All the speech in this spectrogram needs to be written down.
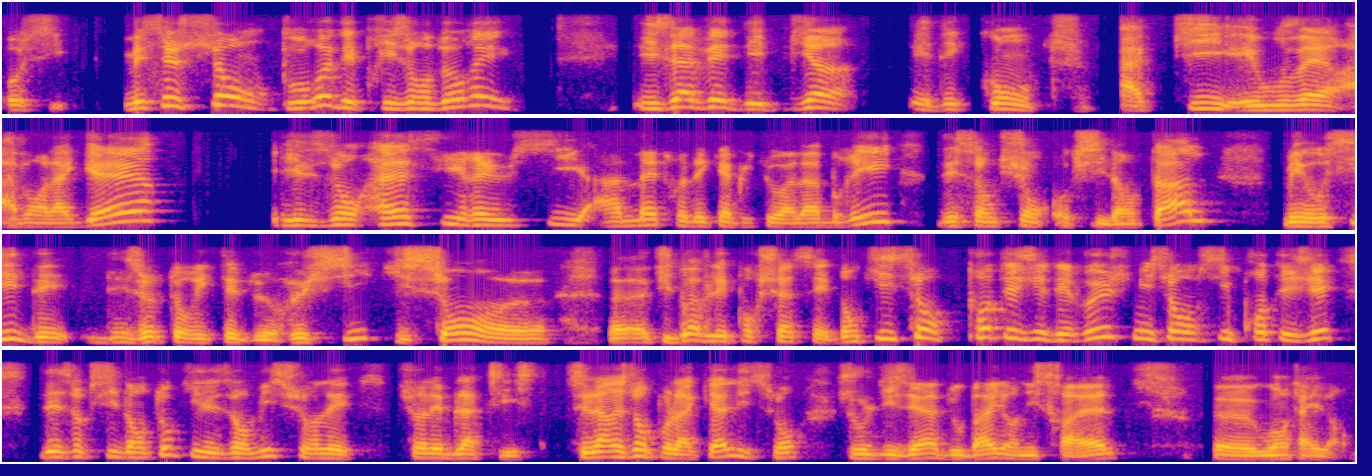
aussi. Mais ce sont pour eux des prisons dorées. Ils avaient des biens et des comptes acquis et ouverts avant la guerre, ils ont ainsi réussi à mettre des capitaux à l'abri des sanctions occidentales, mais aussi des, autorités de Russie qui, sont, euh, euh, qui doivent les pourchasser. Donc ils sont protégés des Russes, mais ils sont aussi protégés des Occidentaux qui les ont mis sur les, sur les blacklists. C'est la raison pour laquelle ils sont, je vous le disais, à Dubaï, en Israël euh, ou en Thaïlande.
